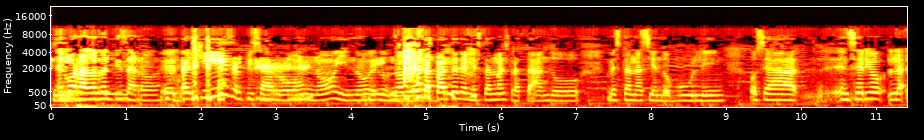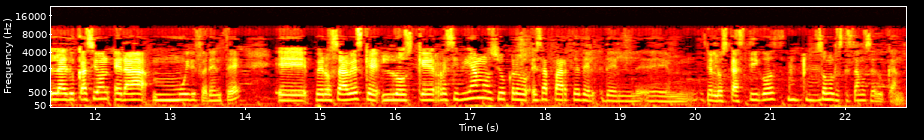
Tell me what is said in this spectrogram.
sí. El borrador del pizarrón. El, el gis, el pizarrón, ¿no? Y no, no, no había esta parte de me están maltratando, me están haciendo bullying. O sea, en serio, la, la educación era muy diferente. eh, pero sabes que los que recibíamos, yo creo, esa parte del, del, eh, de los castigos, Ujú. somos los que estamos educando.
